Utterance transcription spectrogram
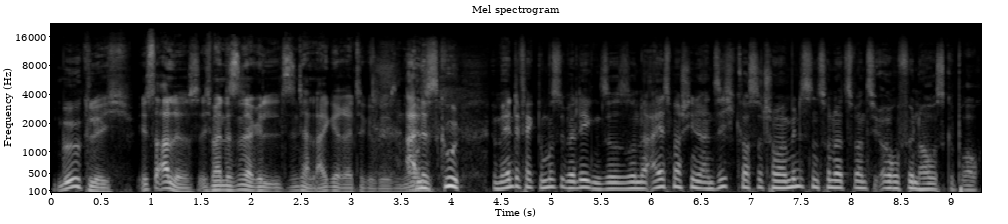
Möglich. Ist alles. Ich meine, das sind ja, das sind ja Leihgeräte gewesen. Ne? Alles gut. Im Endeffekt, du musst überlegen, so, so eine Eismaschine an sich kostet schon mal mindestens 120 Euro für einen Hausgebrauch.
